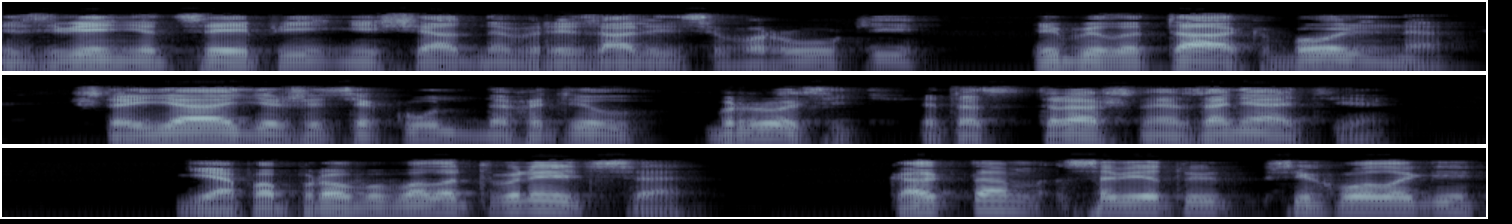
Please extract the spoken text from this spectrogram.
звенья цепи нещадно врезались в руки, и было так больно, что я ежесекундно хотел бросить это страшное занятие. Я попробовал отвлечься, как там советуют психологи?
